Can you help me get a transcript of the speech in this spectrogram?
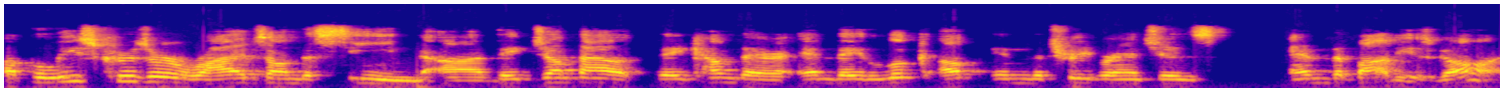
A police cruiser arrives on the scene. Uh, they jump out. They come there and they look up in the tree branches, and the body is gone.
